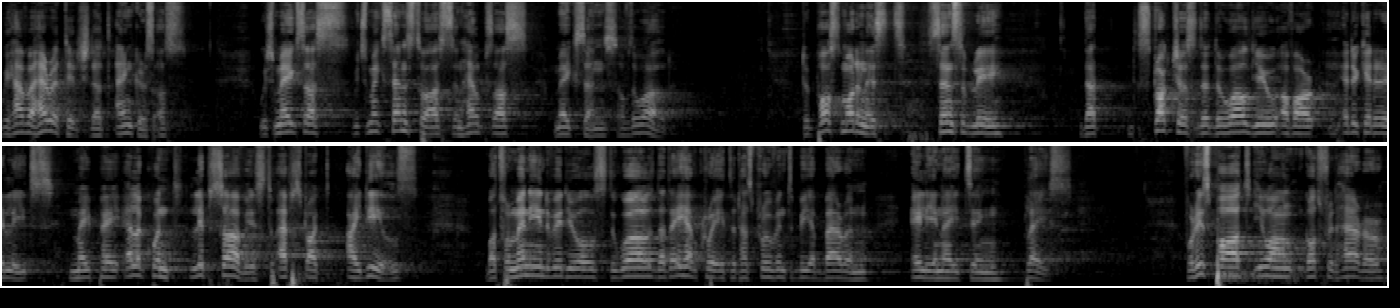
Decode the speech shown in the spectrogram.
we have a heritage that anchors us, which makes, us, which makes sense to us and helps us make sense of the world. The postmodernists sensibly that structures that the worldview of our educated elites may pay eloquent lip service to abstract ideals, but for many individuals, the world that they have created has proven to be a barren, alienating place. For his part, Johann Gottfried Herder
